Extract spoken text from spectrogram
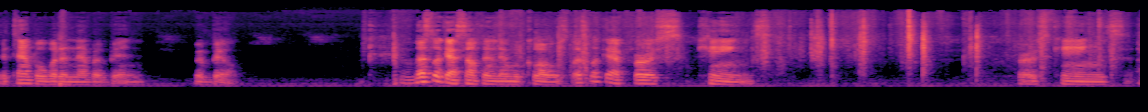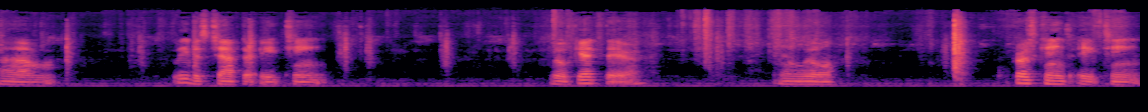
the temple would have never been rebuilt. Let's look at something, then we'll close. Let's look at First Kings. First Kings, um, I believe it's chapter 18. We'll get there, and we'll. First Kings 18.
